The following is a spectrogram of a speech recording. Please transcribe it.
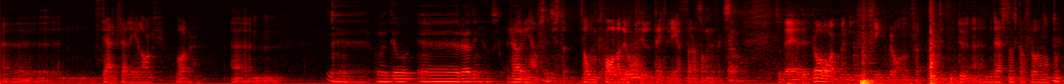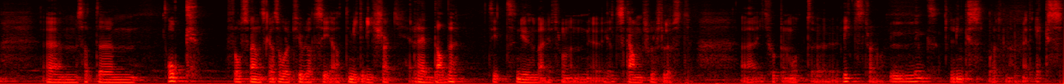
det? Fjärde, fjärde lag var det. Um, kommer inte ihåg. Eh, Rödinghaus. Rödinghaus, just det. De kvalade upp till Bräckeliga förra säsongen faktiskt. Så det är ett bra lag men inte, inte bra nog för att Dresden ska förlora mot dem. Um, så att, um, och för oss svenskar så var det kul att se att Mikael Ishak räddade sitt Nürnberg från en eh, helt skamfull förlust uh, i cupen mot uh, Litz tror jag. Links. Links var det med ett X.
